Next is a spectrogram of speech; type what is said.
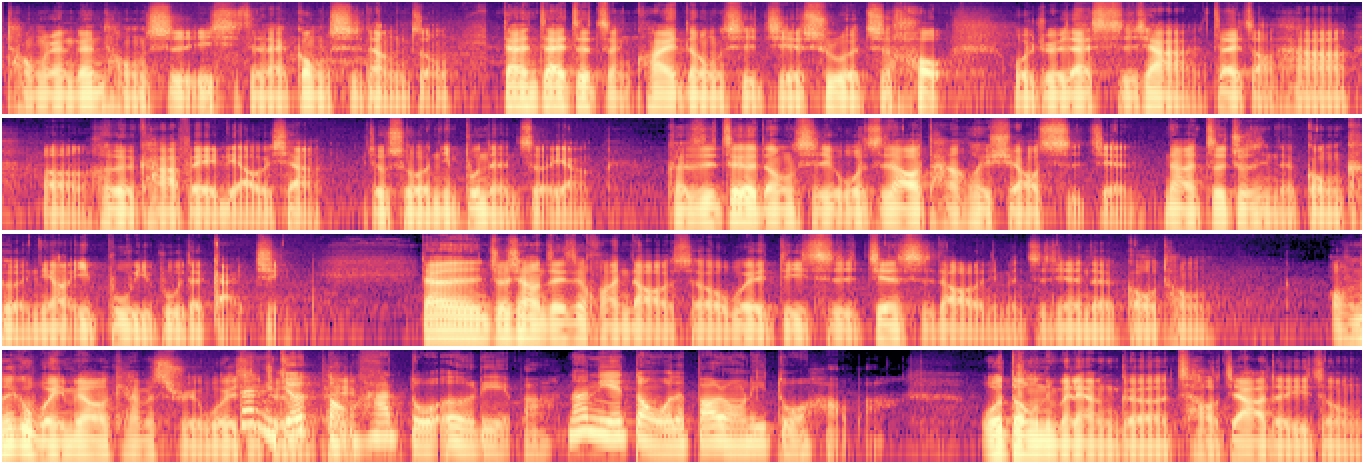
同仁跟同事一起正在共事当中，但在这整块东西结束了之后，我就会在私下再找他，呃，喝个咖啡聊一下，就说你不能这样。可是这个东西我知道它会需要时间，那这就是你的功课，你要一步一步的改进。但就像这次环岛的时候，我也第一次见识到了你们之间的沟通，哦，那个微妙的 chemistry，我也是。但你就懂他多恶劣吧？那你也懂我的包容力多好吧？我懂你们两个吵架的一种，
